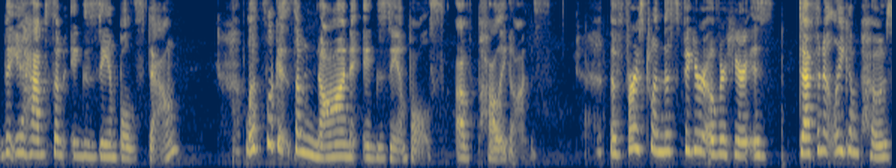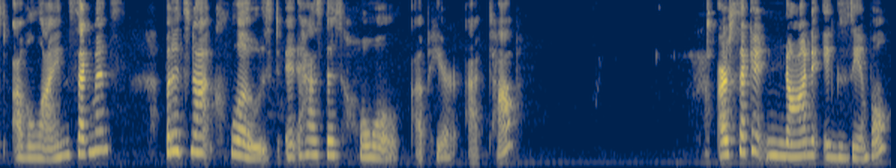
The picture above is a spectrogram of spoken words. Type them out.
that you have some examples down, let's look at some non-examples of polygons. The first one, this figure over here, is definitely composed of line segments, but it's not closed. It has this hole up here at top. Our second non-example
